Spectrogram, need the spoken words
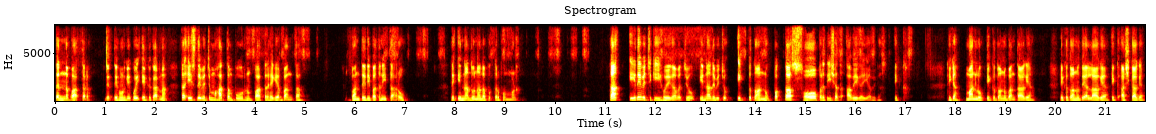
ਤਿੰਨ ਪਾਤਰ ਦਿੱਤੇ ਹੋਣਗੇ, ਕੋਈ ਇੱਕ ਕਰਨਾ, ਤਾਂ ਇਸ ਦੇ ਵਿੱਚ ਮਹੱਤਵਪੂਰਨ ਪਾਤਰ ਹੈਗੇ ਆ ਬੰਤਾ, ਬੰਤੇ ਦੀ ਪਤਨੀ ਤਾਰੋ ਤੇ ਇਹਨਾਂ ਦੋਨਾਂ ਦਾ ਪੁੱਤਰ ਫੁੰਮਣ। ਤਾਂ ਇਹਦੇ ਵਿੱਚ ਕੀ ਹੋਏਗਾ ਬੱਚੋ ਇਹਨਾਂ ਦੇ ਵਿੱਚੋਂ ਇੱਕ ਤੁਹਾਨੂੰ ਪੱਕਾ 100% ਆਵੇਗਾ ਹੀ ਆਵੇਗਾ, ਇੱਕ। ਠੀਕ ਹੈ ਮੰਨ ਲਓ ਇੱਕ ਤੁਹਾਨੂੰ ਬੰਤਾ ਆ ਗਿਆ, ਇੱਕ ਤੁਹਾਨੂੰ ਦਿਆਲਾ ਆ ਗਿਆ, ਇੱਕ ਅਸ਼ਕ ਆ ਗਿਆ।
